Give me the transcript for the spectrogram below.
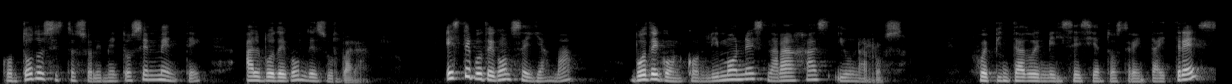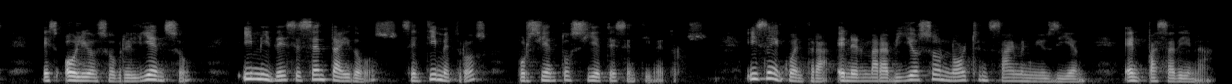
con todos estos elementos en mente, al bodegón de Zurbarán. Este bodegón se llama bodegón con limones, naranjas y una rosa. Fue pintado en 1633, es óleo sobre lienzo y mide 62 centímetros por 107 centímetros y se encuentra en el maravilloso Norton Simon Museum en Pasadena,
